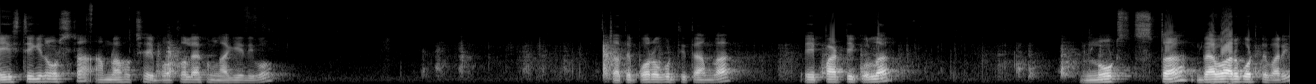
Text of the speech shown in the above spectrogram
এই স্টিকি নোটসটা আমরা হচ্ছে এই বোতলে এখন লাগিয়ে দিব। যাতে পরবর্তীতে আমরা এই পার্টিকুলার নোটসটা ব্যবহার করতে পারি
